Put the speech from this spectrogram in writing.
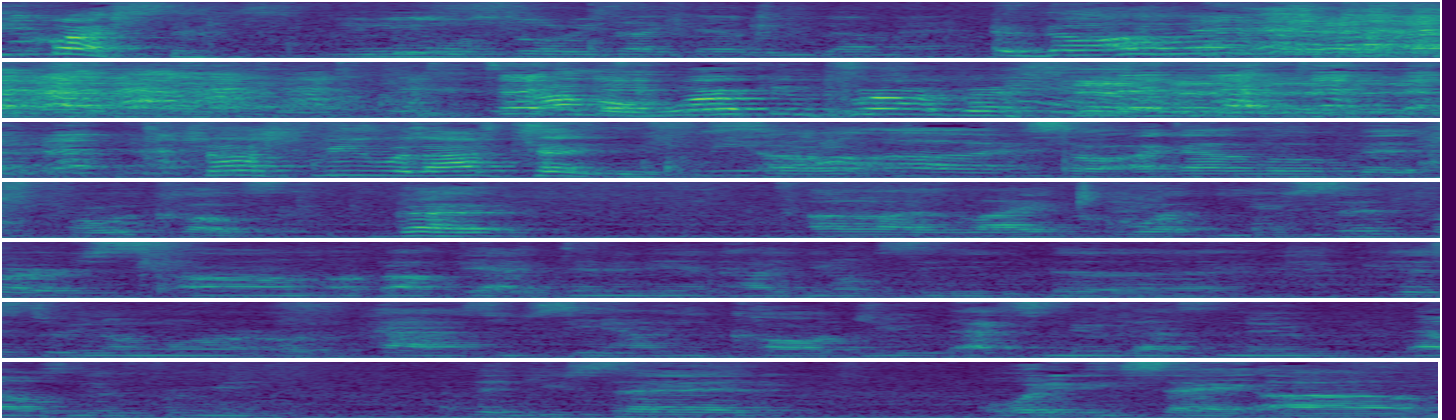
questions? Any more stories like that when you got mad? No. I'm a work in progress. Trust me when I tell you. We all are. So I got a little bit before we close it. Go ahead. Uh, like what you said first um, about the identity and how you don't see the history no more or the past. You see how he called you. That's new. That's new. That was new for me. I think you said, what did he say? Um,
